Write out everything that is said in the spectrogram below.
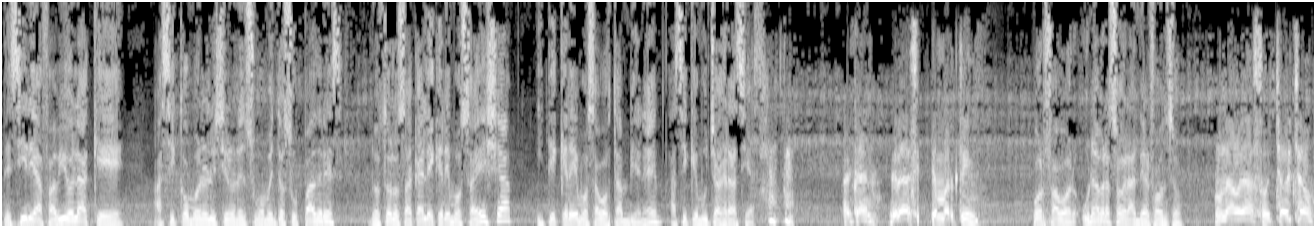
decirle a Fabiola que así como no lo hicieron en su momento sus padres, nosotros acá le queremos a ella y te queremos a vos también, ¿eh? Así que muchas gracias. Acá, gracias Martín. Por favor, un abrazo grande, Alfonso. Un abrazo, chao, chao.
